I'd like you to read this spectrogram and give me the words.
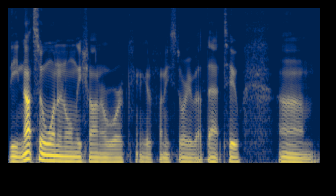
the not so one and only Sean O'Rourke. I got a funny story about that too. Um,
